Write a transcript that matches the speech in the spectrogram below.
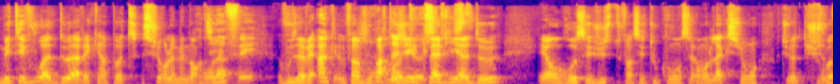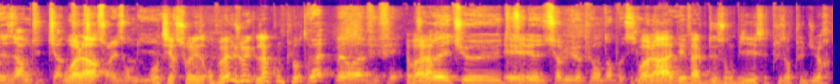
Mettez-vous à deux avec un pote sur le même ordi. On l'a fait. Vous avez un, enfin vous partagez le clavier à deux et en gros c'est juste, enfin c'est tout con, c'est vraiment de l'action. Tu vas, tu Tu vois, des armes, tu te tires, tu tires sur les zombies. on tire sur les, on peut même jouer l'un contre l'autre. Ouais, mais on fait fait. Voilà. Tu, tu, essaies de survivre le plus longtemps possible. Voilà, des vagues de zombies, c'est de plus en plus dur.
